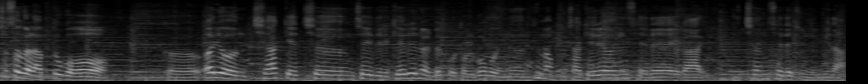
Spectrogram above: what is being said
추석을 앞두고 그 어려운 취약계층 저희들이 결연을 맺고 돌보고 있는 희망부자 결연 세대가 2천 세대쯤 됩니다.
